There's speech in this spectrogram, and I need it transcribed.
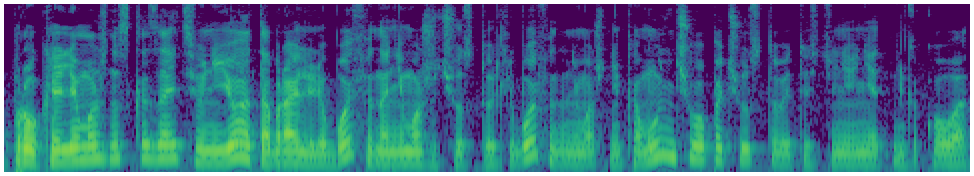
прокляли, можно сказать. У нее отобрали любовь, она не может чувствовать любовь, она не может никому ничего почувствовать, то есть у нее нет никакого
